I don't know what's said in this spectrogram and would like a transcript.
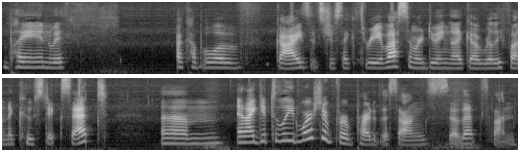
I'm playing with a couple of guys. It's just like three of us, and we're doing like a really fun acoustic set. Um, and I get to lead worship for part of the songs, so that's fun.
